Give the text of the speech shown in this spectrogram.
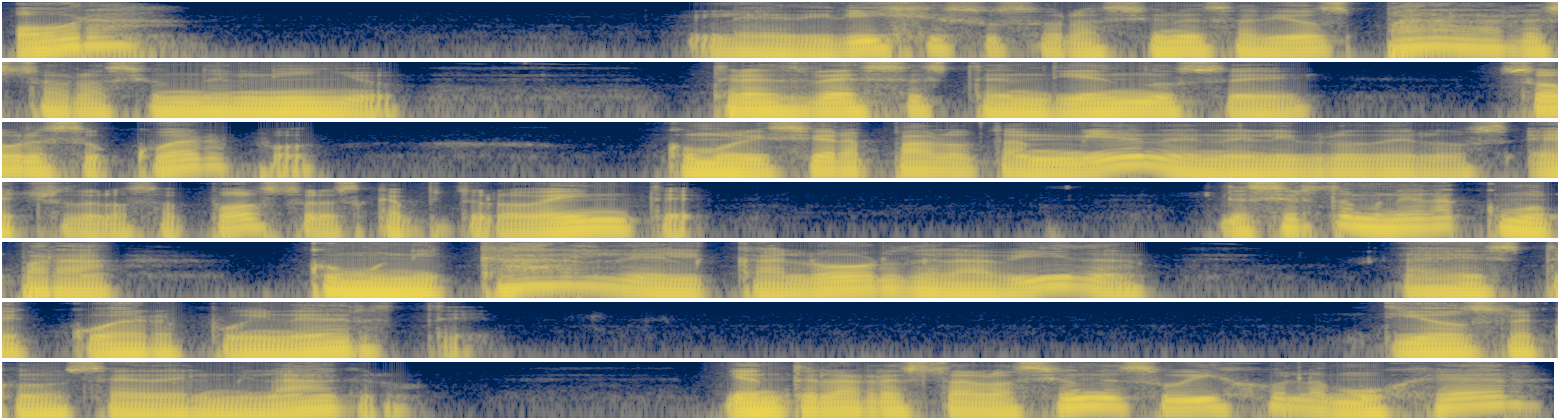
ora, le dirige sus oraciones a Dios para la restauración del niño tres veces tendiéndose sobre su cuerpo, como lo hiciera Pablo también en el libro de los Hechos de los Apóstoles, capítulo 20. De cierta manera como para comunicarle el calor de la vida a este cuerpo inerte. Dios le concede el milagro, y ante la restauración de su hijo, la mujer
